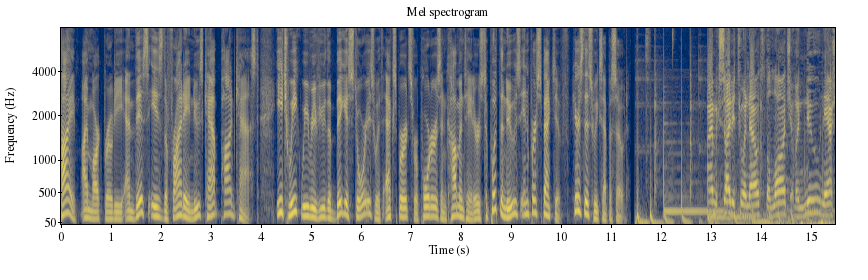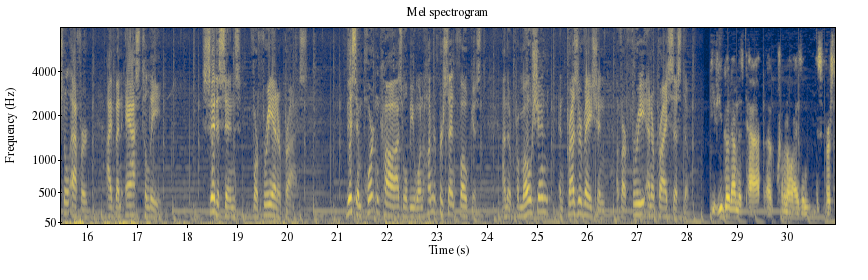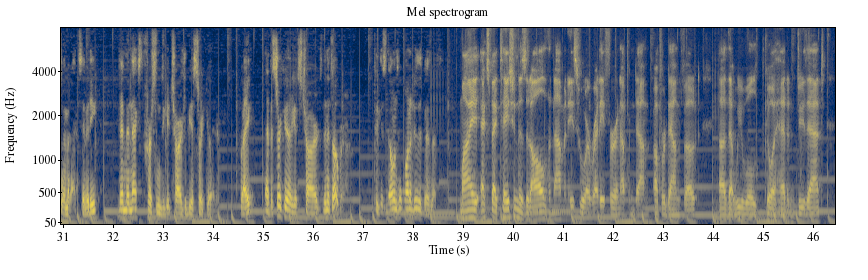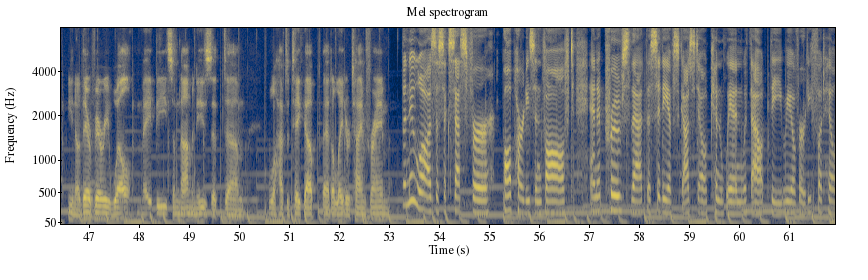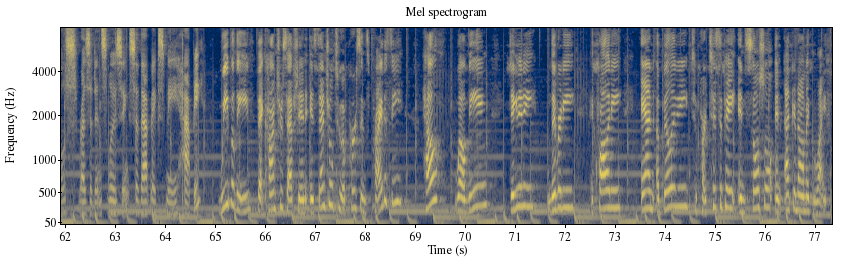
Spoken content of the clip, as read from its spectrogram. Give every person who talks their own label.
Speaker 1: Hi, I'm Mark Brodie, and this is the Friday Newscap podcast. Each week, we review the biggest stories with experts, reporters, and commentators to put the news in perspective. Here's this week's episode.
Speaker 2: I'm excited to announce the launch of a new national effort I've been asked to lead Citizens for Free Enterprise. This important cause will be 100% focused on the promotion and preservation of our free enterprise system.
Speaker 3: If you go down this path of criminalizing this First Amendment activity, then the next person to get charged will be a circulator, right? If a circulator gets charged, then it's over because no one's going to want to do this business.
Speaker 4: My expectation is that all the nominees who are ready for an up and down, up or down vote, uh, that we will go ahead and do that. You know, there very well may be some nominees that um, we'll have to take up at a later time frame.
Speaker 5: The new law is a success for all parties involved, and it proves that the city of Scottsdale can win without the Rio Verde foothills residents losing. So that makes me happy.
Speaker 6: We believe that contraception is central to a person's privacy, health, well being, dignity, liberty, equality, and ability to participate in social and economic life.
